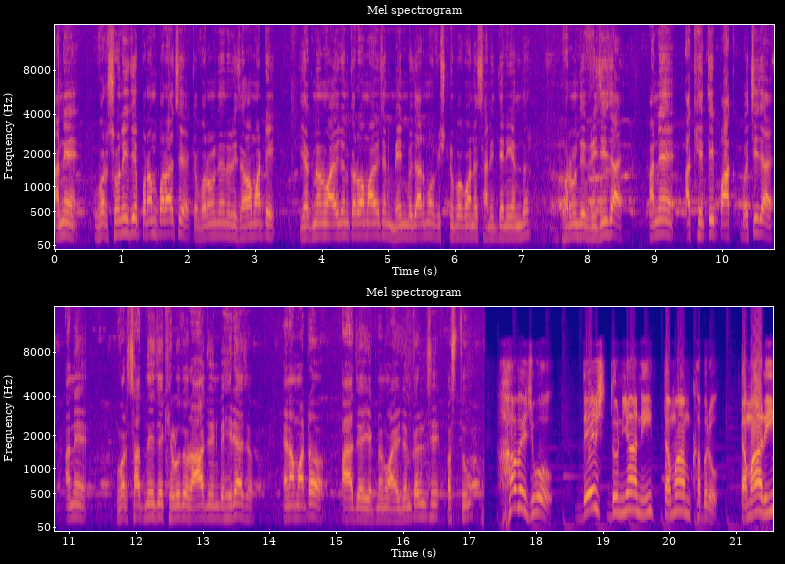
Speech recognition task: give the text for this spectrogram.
અને વર્ષોની જે પરંપરા છે કે વરુણદેવને રીઝવવા માટે યજ્ઞનું આયોજન કરવામાં આવ્યું છે અને મેઇન બજારમાં વિષ્ણુ ભગવાનના સાનિધ્યની અંદર વરુણદેવ રીઝી જાય અને આ ખેતી પાક બચી જાય અને વરસાદની જે ખેડૂતો રાહ જોઈને બેહી રહ્યા છે, એના માટે આ યજ્ઞનું આયોજન કરેલ છે, અસ્તુ. હવે જુઓ, દેશ દુનિયાની તમામ ખબરો તમારી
